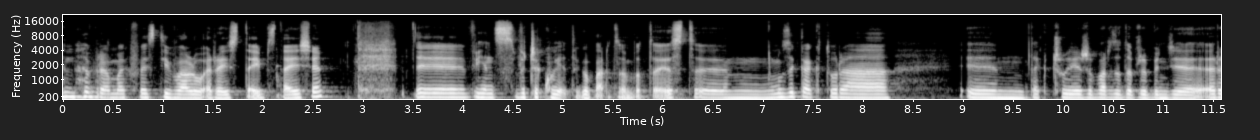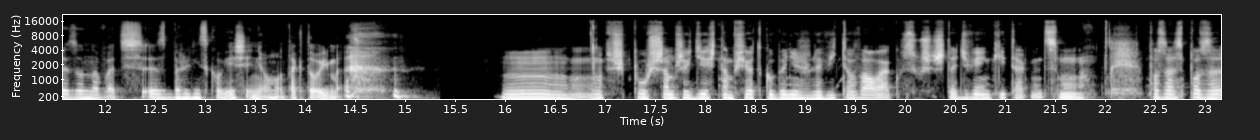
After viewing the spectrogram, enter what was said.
na w ramach festiwalu Erase Tape, zdaje się. E, więc wyczekuję tego bardzo, bo to jest muzyka, która tak czuję, że bardzo dobrze będzie rezonować z berlińską jesienią, o tak to ujmę. Mm, przypuszczam, że gdzieś tam w środku będziesz lewitowała, jak usłyszysz te dźwięki, tak więc mm, poza, poza,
